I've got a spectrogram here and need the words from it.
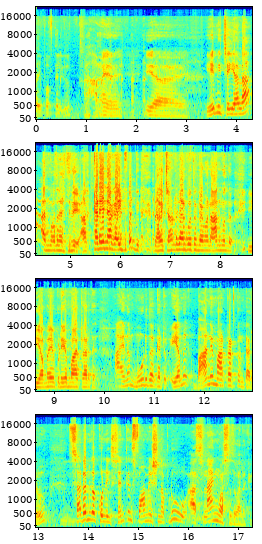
type of Telugu. ఆమె ఏమి చెయ్యాలా అని మొదలెడుతుంది. అక్కడే నాకు అయిపోద్ది. నాకు చెమట గారిపోతుంటాయి మా నాన్న ముందు ఈ అమ్మాయి ఇప్పుడు ఏం మాట్లాడుతుంది ఆయన మూడు తగ్గట్టు. ఈ అమ్మాయి బాగానే మాట్లాడుతుంటారు. సడన్గా కొన్ని సెంటెన్స్ ఫార్మేషన్ అప్పుడు ఆ స్లాంగ్ వస్తుంది వాళ్ళకి.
